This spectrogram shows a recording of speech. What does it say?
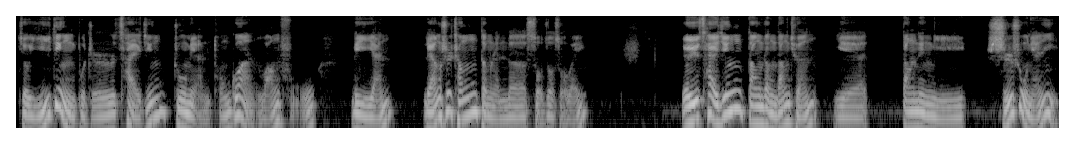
就一定不知蔡京、朱冕、童贯、王府。李严、梁师成等人的所作所为，由于蔡京当政当权也当令已十数年矣，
